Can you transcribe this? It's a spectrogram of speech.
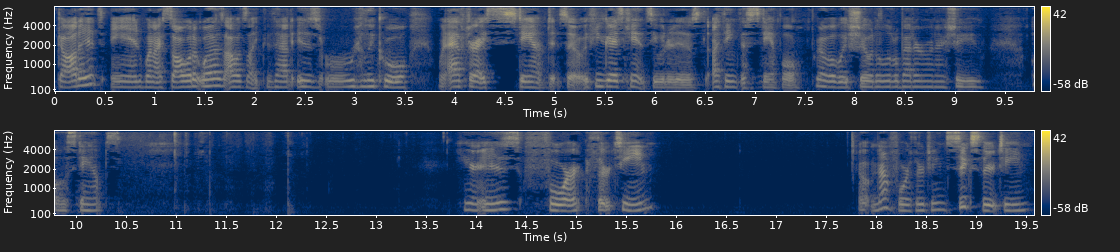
got it and when I saw what it was, I was like, that is really cool when after I stamped it. So if you guys can't see what it is, I think the stamp will probably show it a little better when I show you all the stamps. Here is 413. Oh, not 413, 613.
